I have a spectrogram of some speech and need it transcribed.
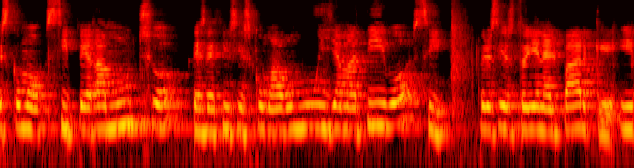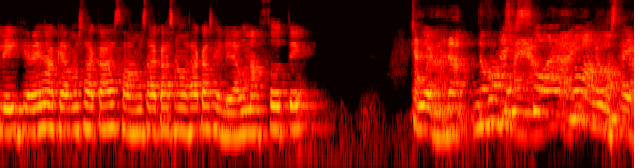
es como si pega mucho, es decir, si es como algo muy llamativo, sí. Pero si estoy en el parque y le dice, venga, que vamos a casa, vamos a casa, vamos a casa, y le da un azote, Bueno, no, no vamos a eso llamar ahí. no vamos a Claro,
